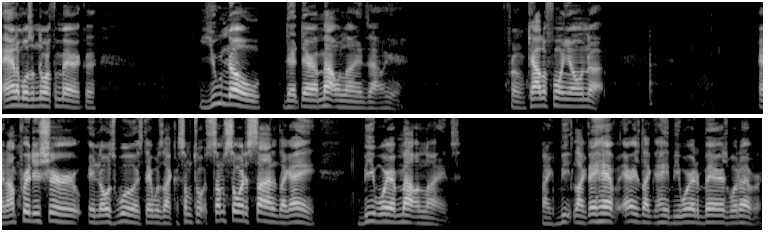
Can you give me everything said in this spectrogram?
animals of North America, you know that there are mountain lions out here from California on up. And I'm pretty sure in those woods there was like some some sort of sign like, "Hey, beware of mountain lions." Like be like they have areas like, "Hey, beware the bears," whatever.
